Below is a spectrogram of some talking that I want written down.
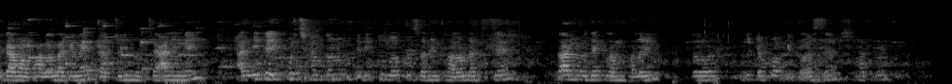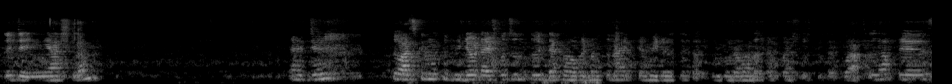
এটা আমার ভালো লাগে নাই, তার জন্য হচ্ছে আনি নাই। আর এটাই করছি মতন ঋতু বলতেছে অনেক ভালো লাগছে। তো আমিও দেখলাম ভালোই। তো দুইটা পকেটও আছে সাথে এটাই নিয়ে আসলাম। যে, তো আজকের মতো ভিডিওটা এই পর্যন্তই। দেখা হবে নতুন আরেকটা ভিডিওতে। তোমরা ভালো থাকব সুস্থ থাকবা আল্লাহ হাফেজ।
